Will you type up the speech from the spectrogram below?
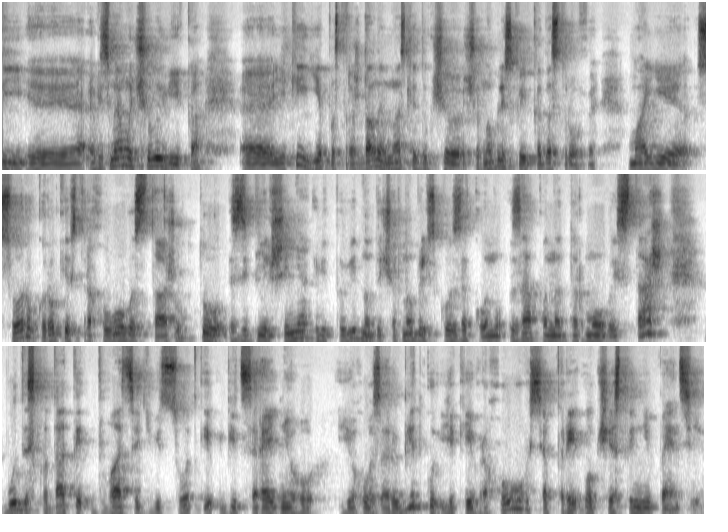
Е, Візьмемо чоловіка, е, який є постраждалим внаслідок Чор- Чорнобильської катастрофи, має 40 років страхового стажу, то збільшення відповідно до Чорнобильського закону за понаднормовий стаж буде складати 20% від середнього його заробітку, який враховувався при обчисленні пенсії.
